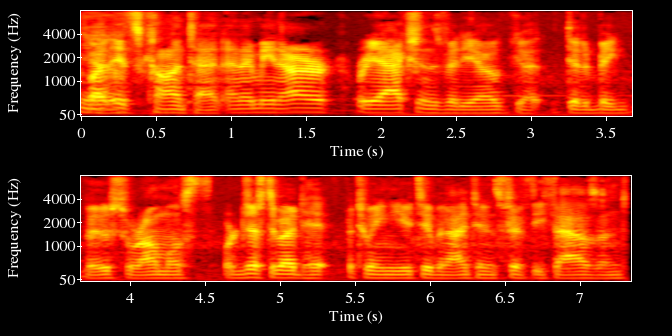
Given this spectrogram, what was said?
But it's content, and I mean our reactions video got, did a big boost. We're almost we're just about to hit between YouTube and iTunes fifty thousand.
